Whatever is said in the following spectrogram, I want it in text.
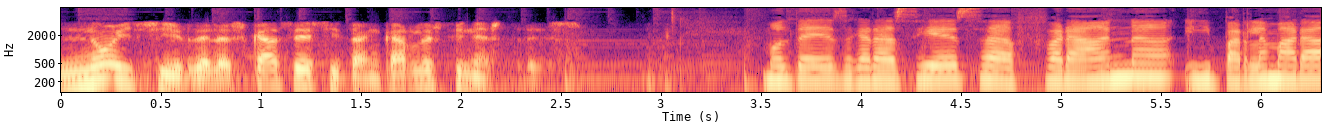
no eixir de les cases i tancar les finestres. Moltes gràcies, Fran. I parlem ara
